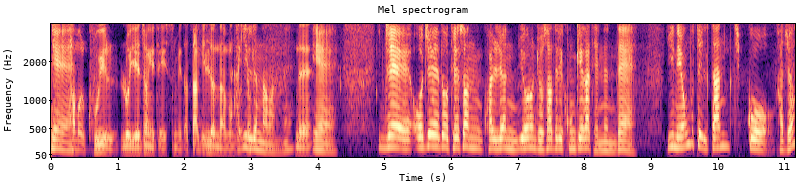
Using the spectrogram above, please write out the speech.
예. 3월 9일로 예정이 돼 있습니다. 딱 1년 남은 딱 거죠. 1년 남았네. 네. 예. 이제 어제도 대선 관련 여론조사들이 공개가 됐는데 이 내용부터 일단 짚고 가죠.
